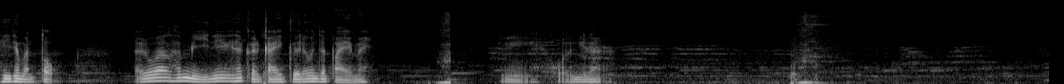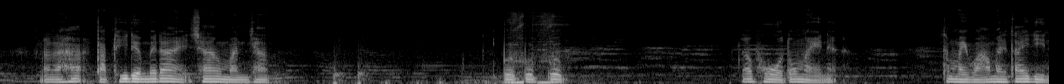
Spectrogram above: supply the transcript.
ที่ที่มันตก แต่รู้ว่าถ้าหมีนี่ถ้าเกิดไกลเกินแล้วมันจะไปไหมนี่โหตรงนี้ละ นั่นแหละฮะกลับที่เดิมไม่ได้ช่างมันครับเปิบเปิบปิบแล้วโผล่ตรงไหนเนี่ยทำไมว้ามาในใต้ดิน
